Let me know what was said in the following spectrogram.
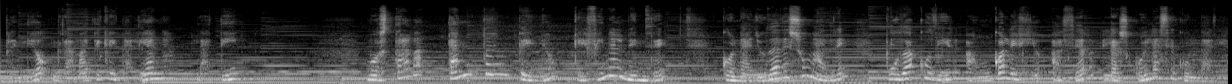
aprendió gramática italiana, latín, mostraba tanto empeño que finalmente, con ayuda de su madre, pudo acudir a un colegio a hacer la escuela secundaria.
